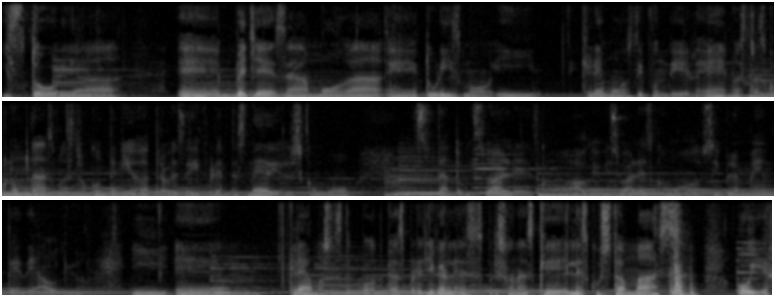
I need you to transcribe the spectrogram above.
historia eh, belleza, moda, eh, turismo y queremos difundir eh, nuestras columnas, nuestro contenido a través de diferentes medios como tanto visuales como audiovisuales como simplemente de audio. Y em, creamos este podcast para llegarle a esas personas que les gusta más oír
